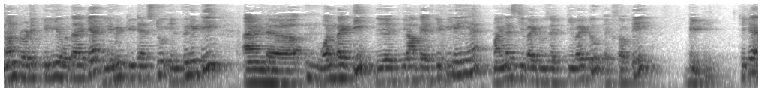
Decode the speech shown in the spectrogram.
नॉन पीरियोडिक के लिए होता है क्या? Limit T tends to infinity and one by T यहाँ पे एफ़ नहीं है माइनस टी बाई टू से T by two X of T D T ठीक है?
